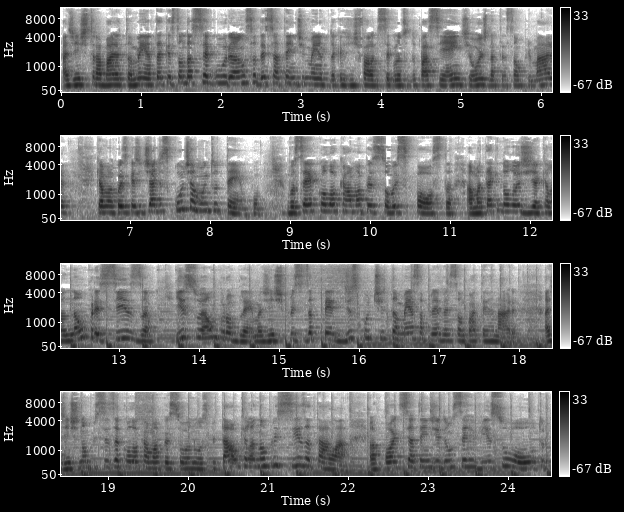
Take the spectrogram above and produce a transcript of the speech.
A gente trabalha também até a questão da segurança desse atendimento, da que a gente fala de segurança do paciente hoje na atenção primária, que é uma coisa que a gente já discute há muito tempo. Você colocar uma pessoa exposta a uma tecnologia que ela não precisa, isso é um problema. A gente precisa discutir também essa prevenção quaternária. A gente não precisa colocar uma pessoa pessoa no hospital que ela não precisa estar lá. Ela pode ser atendida em um serviço ou outro,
